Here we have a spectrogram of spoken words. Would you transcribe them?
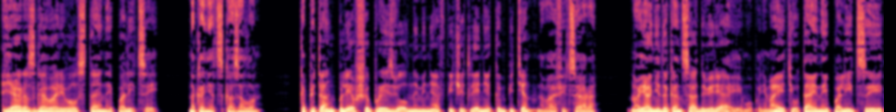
«Я разговаривал с тайной полицией», — наконец сказал он. Капитан Плевша произвел на меня впечатление компетентного офицера, Но я не до конца доверяю ему, понимаете, у тайной полиции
